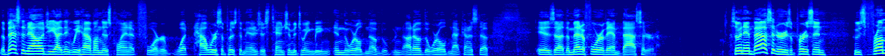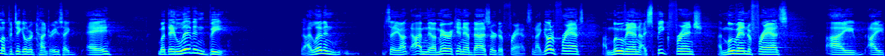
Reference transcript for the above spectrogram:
The best analogy I think we have on this planet for what, how we're supposed to manage this tension between being in the world and of the, not of the world and that kind of stuff is uh, the metaphor of ambassador. So, an ambassador is a person who's from a particular country, say A, but they live in B. I live in, say, I'm, the American ambassador to France. And I go to France, I move in, I speak French, I move into France, I, I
